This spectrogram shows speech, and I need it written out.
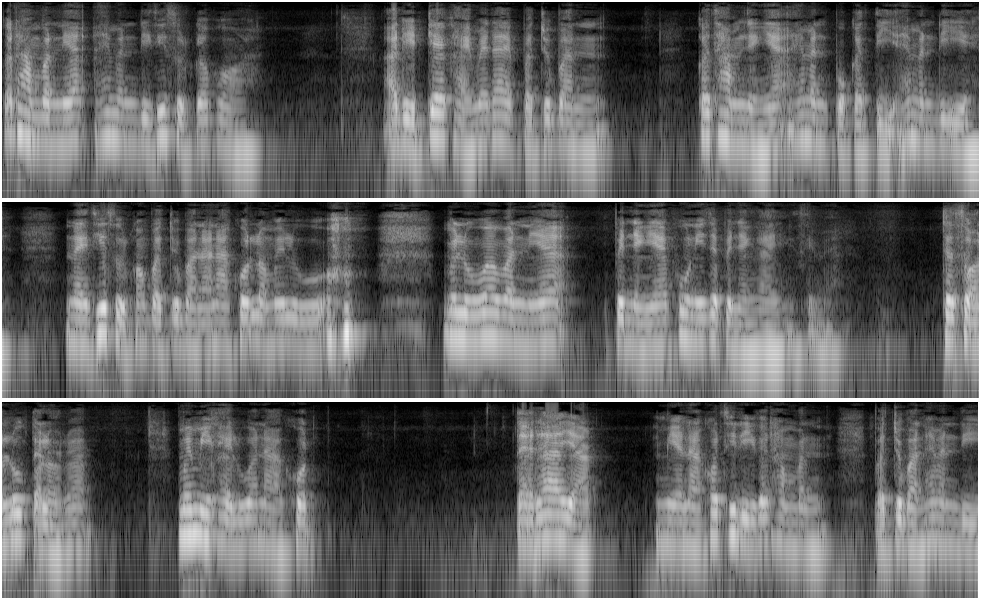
ก็ทำวันเนี้ย ให้มันดีที่สุดก็พอ อดีตแก้ไขไม่ได้ ปัจจุบันก็ทำอย่างเงี้ย ให้มันปกติให้มันดี ในที่สุดของปัจจุบันอนาคตเราไม่รู้ ไม่รู้ว่าวันเนี้ย เป็นอย่างเงี้ยพรุ่งนี้จะเป็นยังไงใช่ไหมจะสอนลูกตลอดว่า ไม่มีใครรู้อนาคต แต่ถ้าอยากมีอนาคตที่ดีก็ทำมันปัจจุบันให้มันดี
